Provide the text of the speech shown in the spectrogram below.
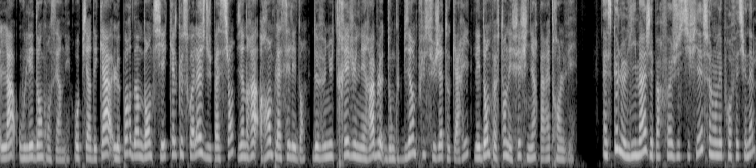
là où les dents concernées. Au pire des cas, le port d'un dentier, quel que soit l'âge du patient, viendra remplacer les dents. Devenues très vulnérables, donc bien plus sujettes aux caries, les dents peuvent en effet finir par être enlevées. Est-ce que le limage est parfois justifié selon les professionnels?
